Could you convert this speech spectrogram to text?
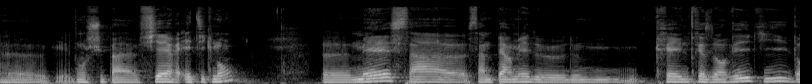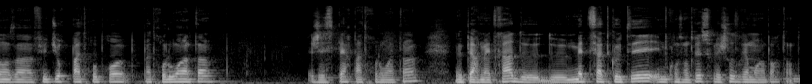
euh, dont je suis pas fier éthiquement. mais ça, ça me permet de, de, créer une trésorerie qui, dans un futur pas trop, pas trop lointain, j'espère pas trop lointain, me permettra de, de mettre ça de côté et me concentrer sur les choses vraiment importantes.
